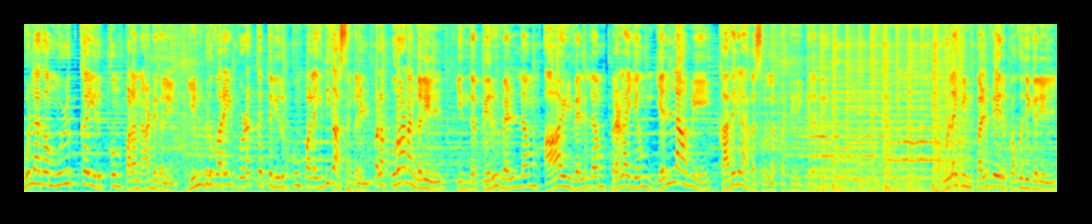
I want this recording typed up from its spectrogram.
உலகம் முழுக்க இருக்கும் பல நாடுகளில் இன்று வரை புழக்கத்தில் இருக்கும் பல இதிகாசங்களில் பல புராணங்களில் இந்த பெருவெள்ளம் ஆழி வெள்ளம் பிரளயம் எல்லாமே கதைகளாக சொல்லப்பட்டிருக்கிறது. உலகின் பல்வேறு பகுதிகளில்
